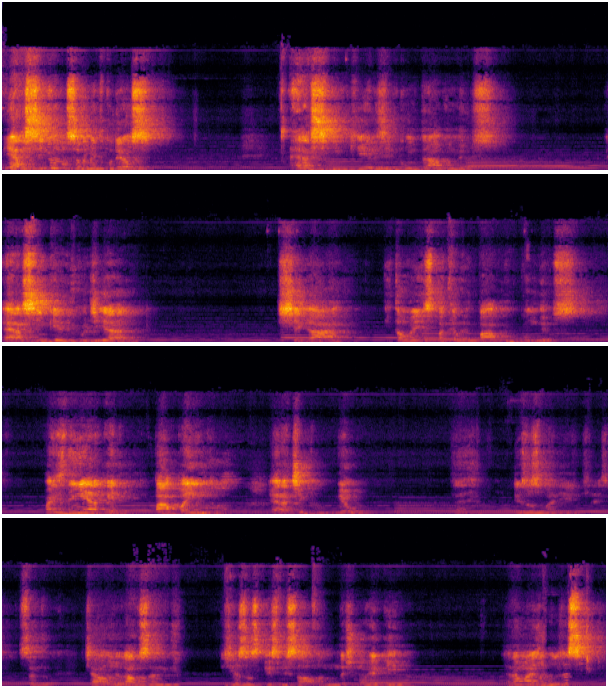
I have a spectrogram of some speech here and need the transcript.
E era assim o relacionamento com Deus. Era assim que eles encontravam Deus. Era assim que ele podia chegar e talvez bater um papo com Deus. Mas nem era aquele papo ainda. Era tipo, meu, né? Jesus Maria, Santo, tchau, jogar o sangue. Jesus Cristo me salva, não deixa eu morrer aqui. Era mais ou menos assim.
